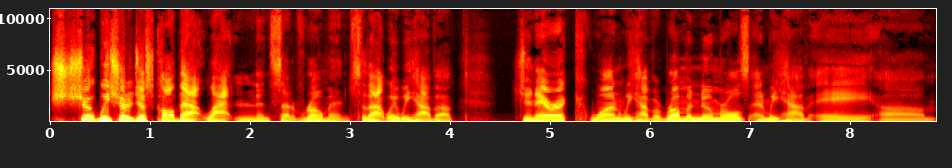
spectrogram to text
should we should have just called that Latin instead of Roman. So that way we have a generic one, we have a Roman numerals, and we have a um,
